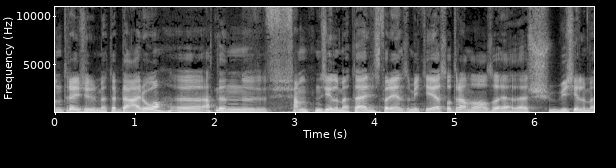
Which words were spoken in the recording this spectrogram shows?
en 3 km der òg, etter en 15 km. For en som ikke er så trena, så er det 7 km,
